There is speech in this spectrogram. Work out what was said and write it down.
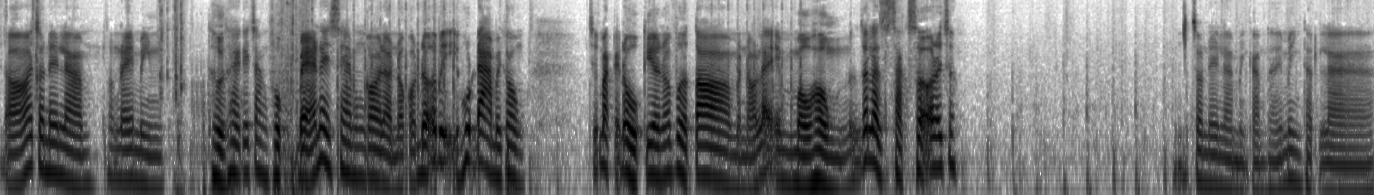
Đó cho nên là hôm nay mình thử thay cái trang phục bé này xem coi là nó có đỡ bị hút đam hay không. Chứ mặc cái đồ kia nó vừa to mà nó lại màu hồng rất là sặc sỡ đấy chứ. Cho nên là mình cảm thấy mình thật là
